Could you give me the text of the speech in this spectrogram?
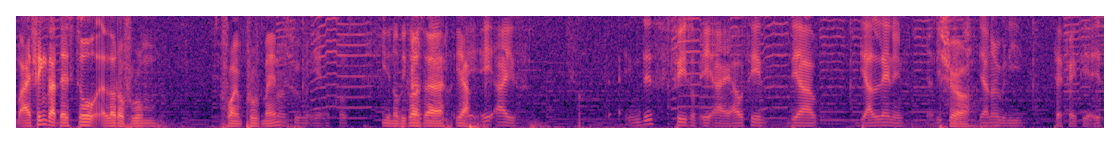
But I think that there's still a lot of room for improvement. For improvement yeah, of course. You know, because uh, yeah, AI is in this phase of AI. I would say they are they are learning. Sure. They are not really perfect yet. It's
